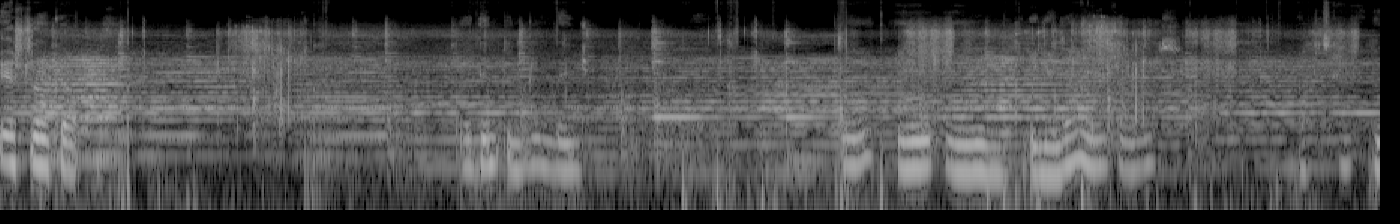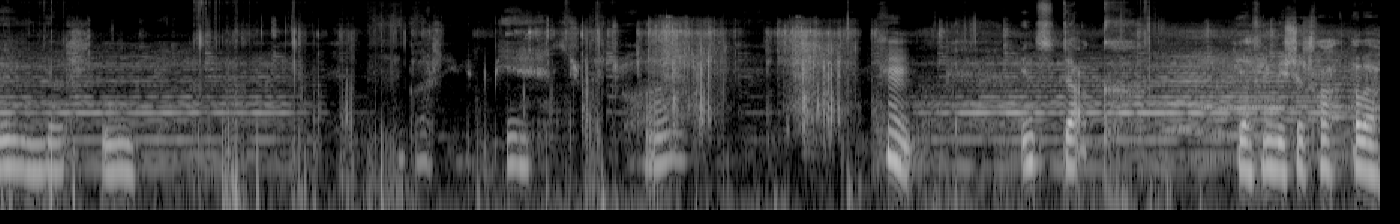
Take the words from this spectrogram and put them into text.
Jeszcze na kawę. Agentem nie będzie. Mm, mm, mm. Nie daje szans. A chcesz. Gaśnik pięć. Hmm. Więc tak. Ja film jeszcze trwa. Dobra.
